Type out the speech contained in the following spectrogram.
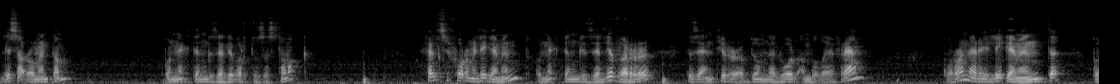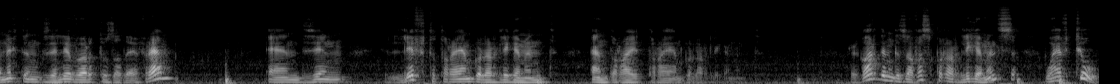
lesser omentum connecting the liver to the stomach falciform ligament connecting the liver to the anterior abdominal wall and the diaphragm coronary ligament connecting the liver to the diaphragm and then left triangular ligament and right triangular ligament. Regarding the vascular ligaments, we have two,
